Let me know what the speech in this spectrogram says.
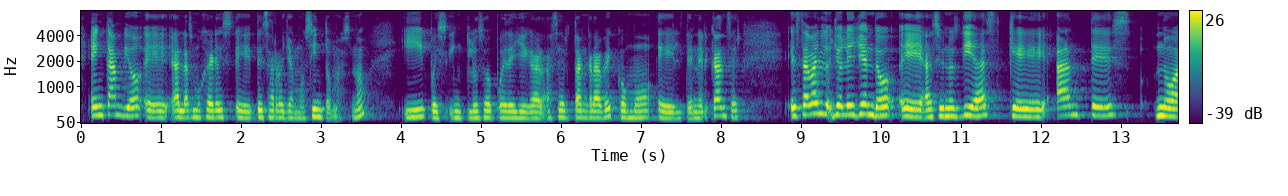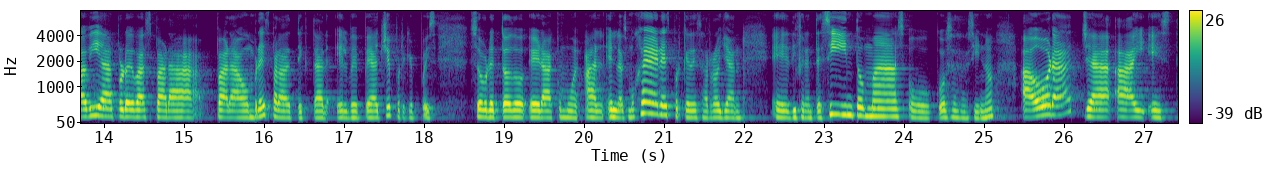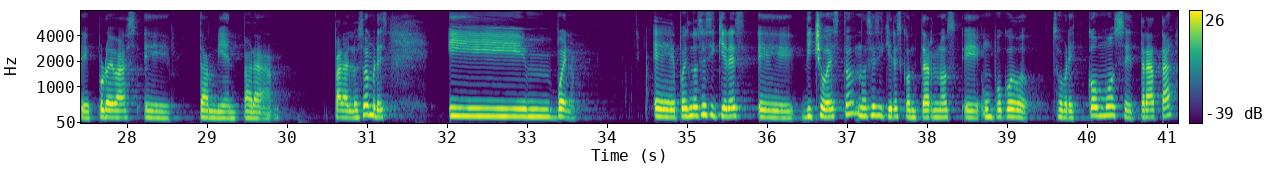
En cambio, eh, a las mujeres eh, desarrollamos síntomas, ¿no? Y pues incluso puede llegar a ser tan grave como el tener cáncer. Estaba yo leyendo eh, hace unos días que antes no había pruebas para, para hombres para detectar el BPH, porque pues sobre todo era como en las mujeres, porque desarrollan diferentes síntomas o cosas así, ¿no? Ahora ya hay este, pruebas también para, para los hombres. Y bueno, eh, pues no sé si quieres, eh, dicho esto, no sé si quieres contarnos eh, un poco sobre cómo se trata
